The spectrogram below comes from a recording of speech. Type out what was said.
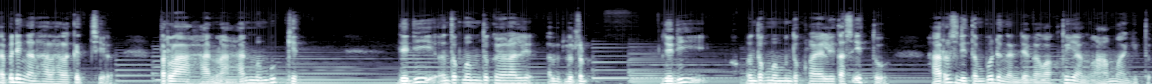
tapi dengan hal-hal kecil perlahan-lahan membukit. Jadi untuk membentuk loyalitas jadi untuk membentuk loyalitas itu harus ditempuh dengan jangka waktu yang lama gitu.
